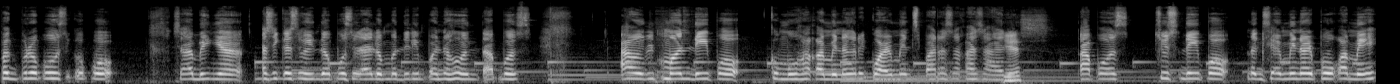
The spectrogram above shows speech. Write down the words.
Pag-propose ko po, sabi niya, kasi kasuhin daw po sa lalong madaling panahon. Tapos, ah, Monday po, kumuha kami ng requirements para sa kasal. Yes. Tapos, Tuesday po, nag-seminar po kami.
